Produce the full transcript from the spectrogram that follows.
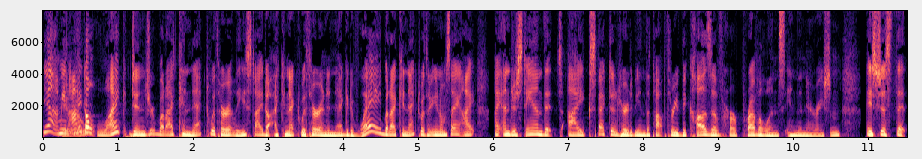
Yeah, I mean, You know? I don't like Ginger, but I connect with her at least. I, I connect with her in a negative way, but I connect with her. You know what I'm saying? I, I understand that I expected her to be in the top three because of her prevalence in the narration. It's just that,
